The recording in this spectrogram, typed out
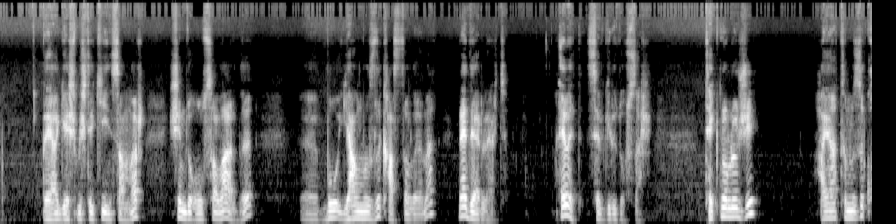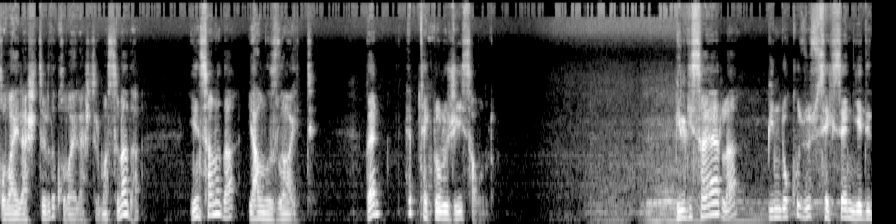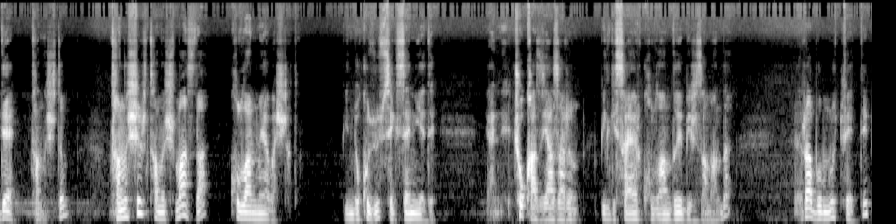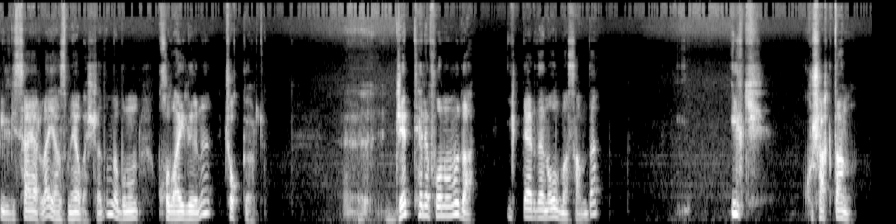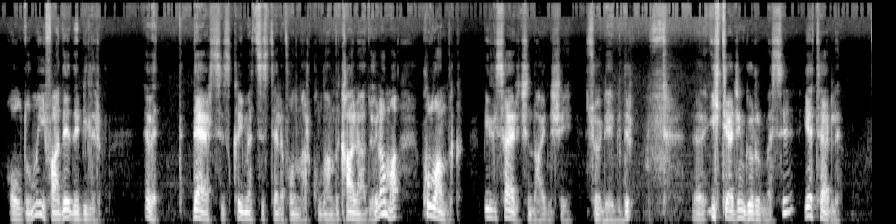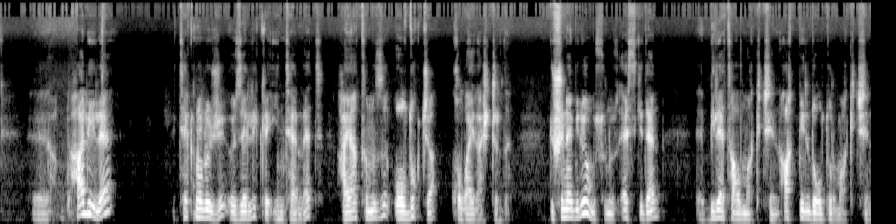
Veya geçmişteki insanlar şimdi olsalardı e, bu yalnızlık hastalığına ne derlerdi? Evet sevgili dostlar. Teknoloji hayatımızı kolaylaştırdı. Kolaylaştırmasına da insanı da yalnızlığa itti. Ben hep teknolojiyi savundum. Bilgisayarla 1987'de tanıştım. Tanışır tanışmaz da kullanmaya başladım. 1987. Yani çok az yazarın bilgisayar kullandığı bir zamanda Rabbim lütfetti. Bilgisayarla yazmaya başladım ve bunun kolaylığını çok gördüm. Cep telefonunu da ilklerden olmasam da ilk kuşaktan olduğumu ifade edebilirim. Evet değersiz, kıymetsiz telefonlar kullandık. Hala da öyle ama kullandık. Bilgisayar için de aynı şeyi söyleyebilirim. Ee, ihtiyacın görülmesi yeterli. Ee, haliyle teknoloji özellikle internet hayatımızı oldukça kolaylaştırdı. Düşünebiliyor musunuz? Eskiden e, bilet almak için, akbil doldurmak için,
